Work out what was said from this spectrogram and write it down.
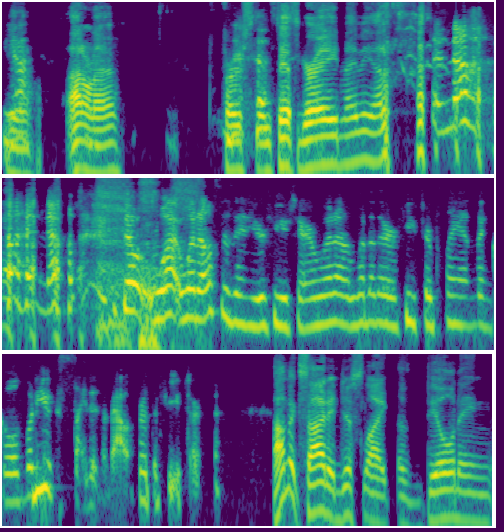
Yeah. know, I don't know. First and fifth grade, maybe. I don't no, no. So, what what else is in your future? What uh, what other future plans and goals? What are you excited about for the future? I'm excited, just like of building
